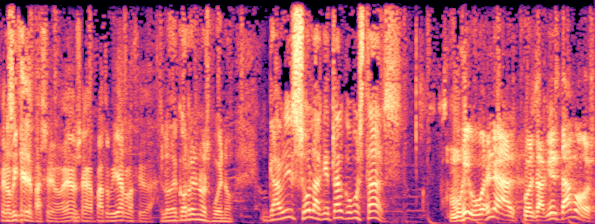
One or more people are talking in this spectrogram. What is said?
pero bici de paseo, ¿eh? O sea, patrullar la ciudad. Lo de correr no es bueno. Gabriel Sola, ¿qué tal? ¿Cómo estás? Muy buenas, pues aquí estamos.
